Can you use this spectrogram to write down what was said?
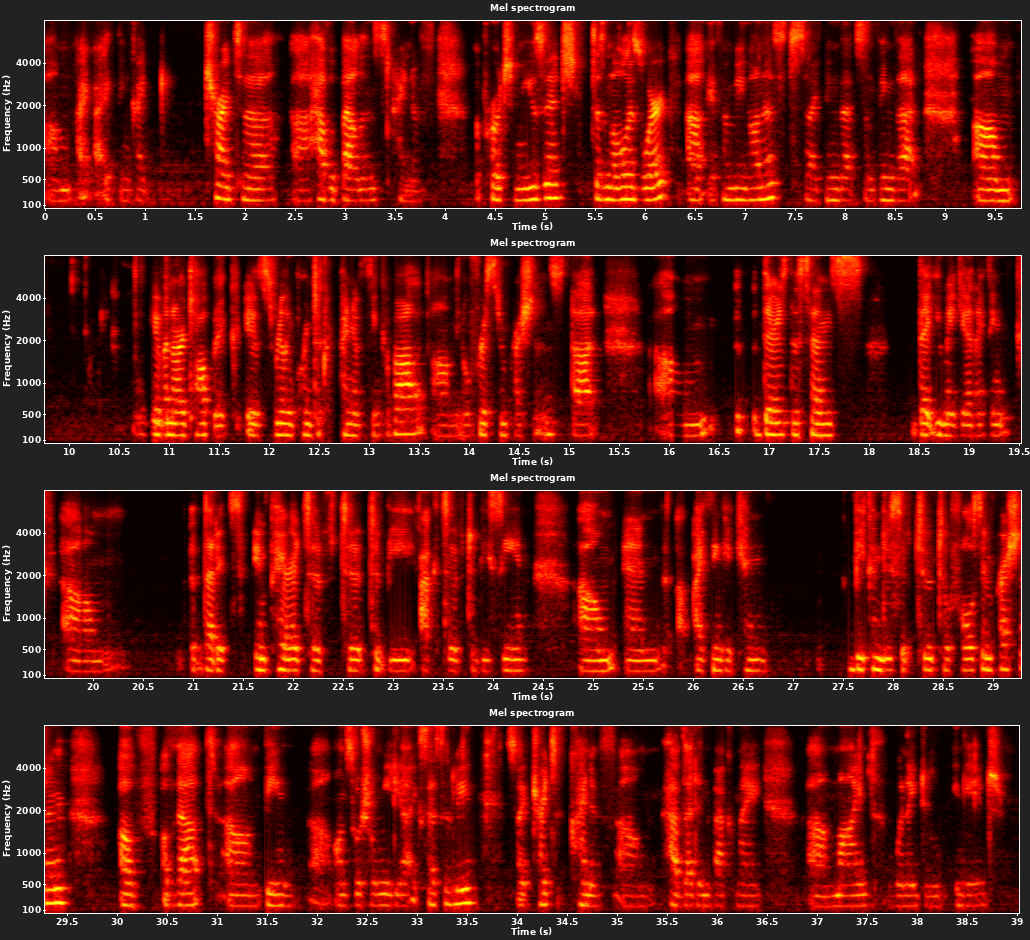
Um, I, I, think I try to uh, have a balanced kind of approach and usage. Doesn't always work, uh, if I'm being honest. So I think that's something that um, given our topic is really important to kind of think about um, you know first impressions that um, there's the sense that you may get i think um, that it's imperative to, to be active to be seen um, and i think it can be conducive to, to a false impression of, of that um, being uh, on social media excessively so i try to kind of um, have that in the back of my uh, mind when i do engage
